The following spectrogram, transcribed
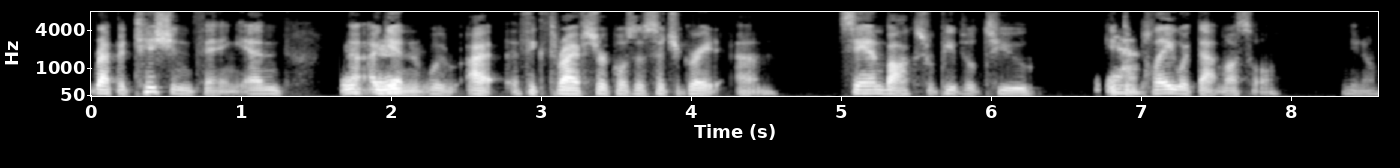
repetition thing, and uh, mm-hmm. again, I, I, think Thrive Circles is such a great um, sandbox for people to get yeah. to play with that muscle you know?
